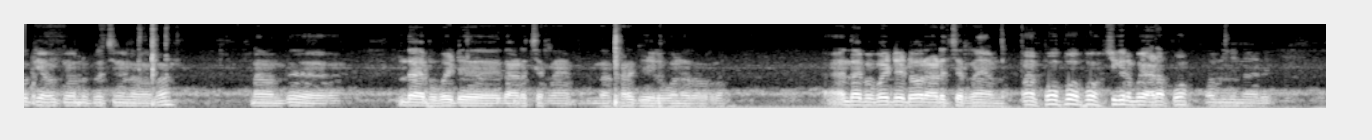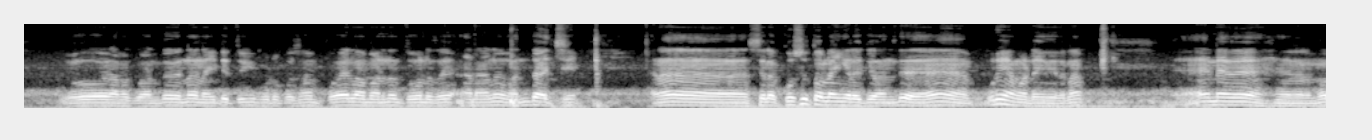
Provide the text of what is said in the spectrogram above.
ஓகே ஓகே ஒன்றும் பிரச்சனை இல்லை நான் வந்து இந்த இப்போ போயிட்டு இதை அடைச்சிட்றேன். இந்த கடைக்கையில் ஓனர் அவர் தான் இந்த இப்போ போயிட்டு டோரை அடைச்சிட்றேன். அப்படின்னு. ஆ போ போ போ சீக்கிரம் போய் அடா போ அப்படின்னு சொன்னார். ஐயோ நமக்கு வந்ததுன்னா நைட்டு தூக்கி போட்டு போசாம போயிடலாமான்னு தான் தோணுது. ஆனாலும் வந்தாச்சு. ஆனால் சில கொசு தொல்லைங்களுக்கு வந்து புரிய மாட்டேங்குது இதெல்லாம். என்னது என்னமோ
